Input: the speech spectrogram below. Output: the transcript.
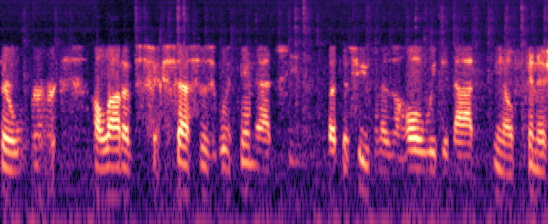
there were a lot of successes within that season, but the season as a whole, we did not you know finish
